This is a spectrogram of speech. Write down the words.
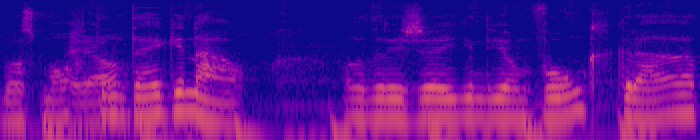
Was macht ja. denn der genau? Oder ist er irgendwie am Funkgerät?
